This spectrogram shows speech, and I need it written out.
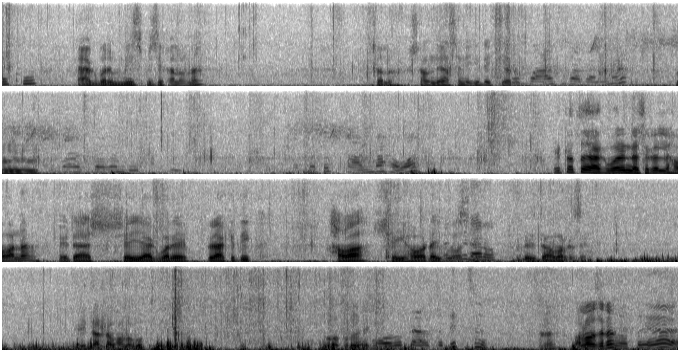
দেখো। একবারে মিস মিশে কালো না? চলো সামনে আছে নাকি দেখি আরও। হুম। এটা তো একবারে ন্যাচারাল হাওয়া না? এটা সেই একবারে প্রাকৃতিক হাওয়া সেই হাওয়াটাই বেশ দাও আমার কাছে। এই তালটা ভালো তোলো তুলো হ্যাঁ? ভালো আছে না? হ্যাঁ।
